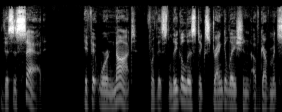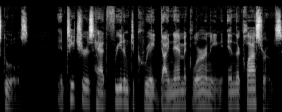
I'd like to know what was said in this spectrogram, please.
This is sad. If it were not for this legalistic strangulation of government schools, and teachers had freedom to create dynamic learning in their classrooms,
